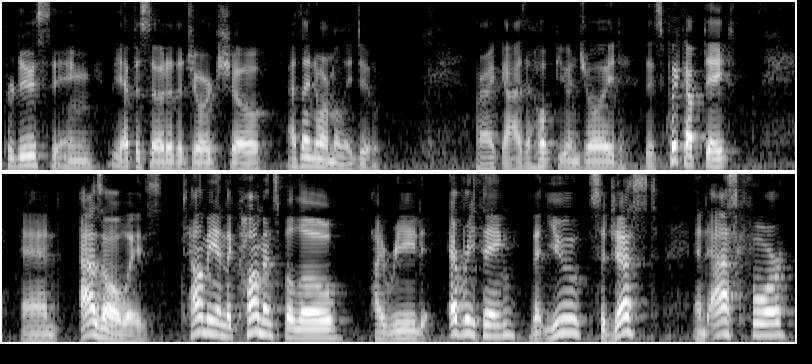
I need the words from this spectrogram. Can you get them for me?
producing the episode of The George Show as I normally do. All right, guys, I hope you enjoyed this quick update. And as always, tell me in the comments below. I read everything that you suggest and ask for.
